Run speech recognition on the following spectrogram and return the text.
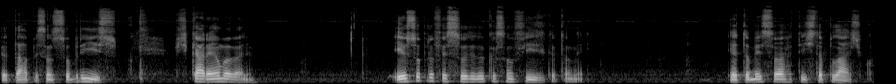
eu tava pensando sobre isso. Mas caramba, velho. Eu sou professor de educação física também. Eu também sou artista plástico.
